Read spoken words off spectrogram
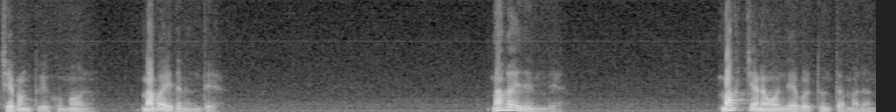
제방독의 구멍을 막아야 되는데, 막아야 되는데, 막지 않고 내버려 둔단 말은,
